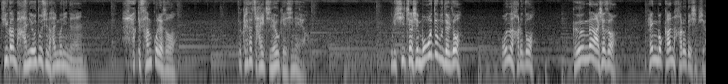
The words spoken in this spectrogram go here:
귀가 많이 어두우신 할머니는 이렇게 산골에서 또 그래도 잘 지내고 계시네요. 우리 시청하신 모든 분들도 오늘 하루도 건강하셔서 행복한 하루 되십시오.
